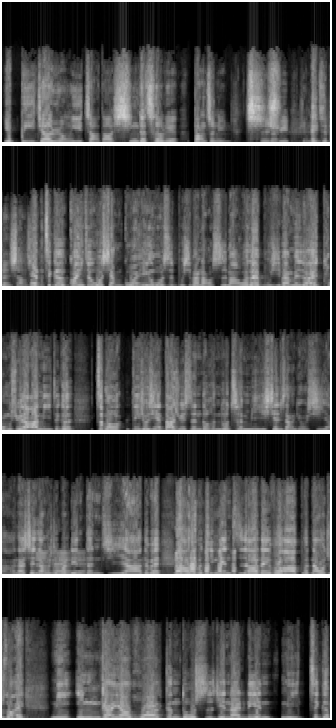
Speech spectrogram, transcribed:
也比较容易找到新的策略，帮助你持续人力资本上升。哎、欸，这个关于这个我想过哎，因为我是补习班老师嘛，我在补习班每次说，哎，同学啊，你这个这么地球，现在大学生都很多沉迷线上游戏啊，那线上游戏要练等级啊，对不对？然后什么经验值啊，level up，那我就说，哎，你应该要花更多时间来练你这个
